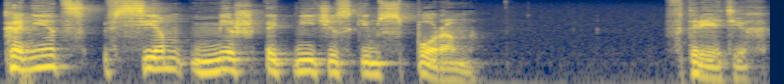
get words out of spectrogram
Конец всем межэтническим спорам. В-третьих,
